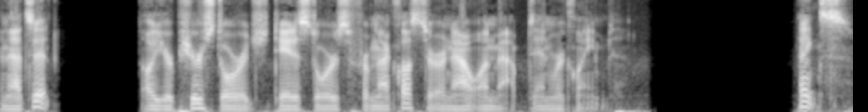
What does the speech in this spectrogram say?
And that's it. All your Pure Storage data stores from that cluster are now unmapped and reclaimed. Thanks.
